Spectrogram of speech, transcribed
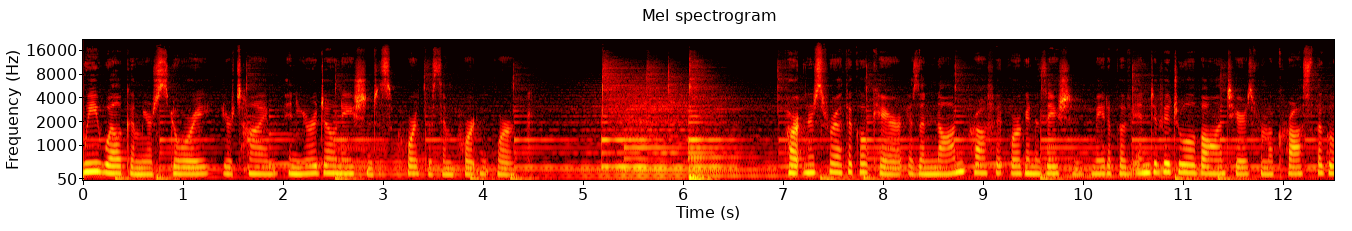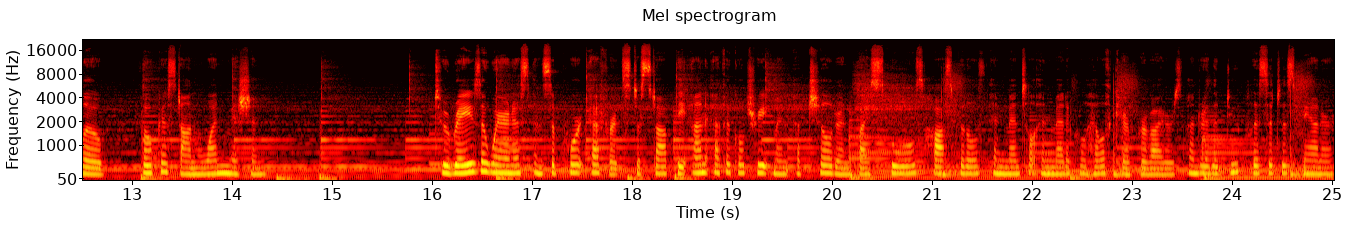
We welcome your story, your time, and your donation to support this important work. Partners for Ethical Care is a nonprofit organization made up of individual volunteers from across the globe focused on one mission to raise awareness and support efforts to stop the unethical treatment of children by schools, hospitals, and mental and medical health care providers under the duplicitous banner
